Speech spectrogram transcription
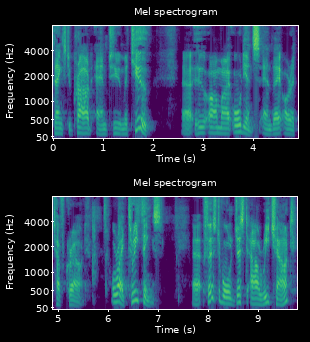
Thanks to Proud and to Matthew, uh, who are my audience, and they are a tough crowd. All right, three things. Uh, first of all, just our reach out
